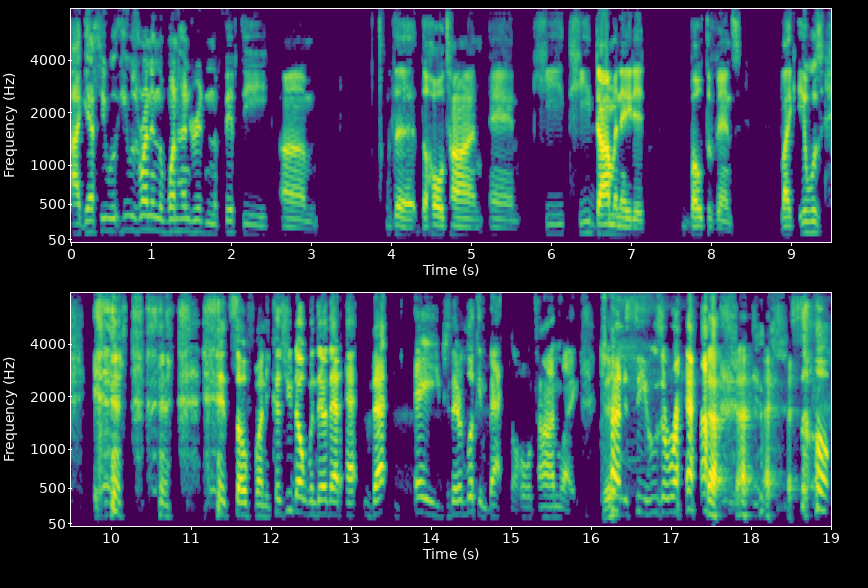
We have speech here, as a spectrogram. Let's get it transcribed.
I guess he was he was running the 100 and the 50 um the the whole time and he he dominated both events. Like it was it's so funny cuz you know when they're that at that age, they're looking back the whole time like trying to see who's around. so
